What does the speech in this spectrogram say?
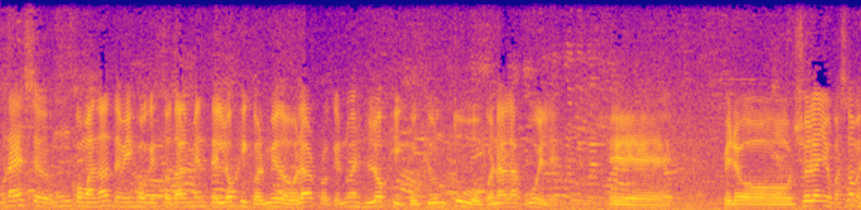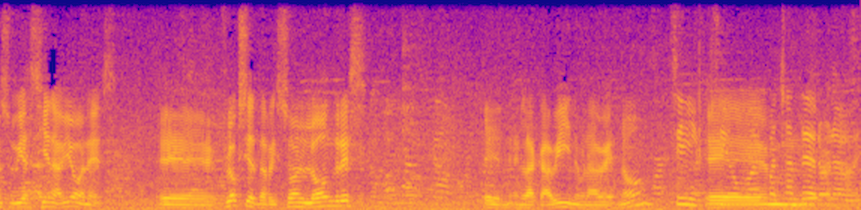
una vez un comandante me dijo que es totalmente lógico el miedo a volar porque no es lógico que un tubo con alas vuele. Eh, pero yo el año pasado me subí a 100 aviones. Eh, Floxy aterrizó en Londres en, en la cabina una vez, ¿no? Sí, sí, Eh, como el pachantero una vez.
